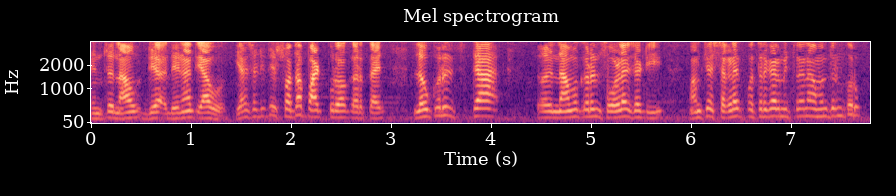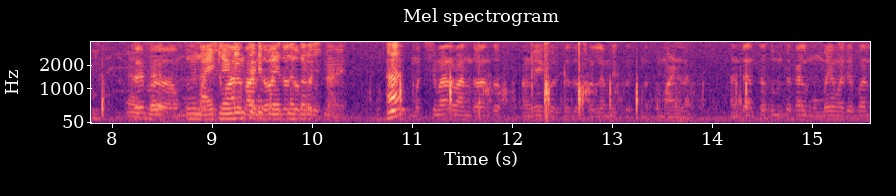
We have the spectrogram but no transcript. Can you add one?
यांचं नाव द्या देण्यात यावं. यासाठी ते स्वतः पाठपुरावा करतायत. लवकरच त्या नामकरण सोहळ्यासाठी आमच्या सगळ्या पत्रकार मित्रांना आमंत्रण करू. साहेब, तुम्ही नाईट मच्छीमार बांधवांचा हां? प्रलंबित प्रश्न तो मांडला. त्यांचं तुमचं काल मुंबईमध्ये पण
